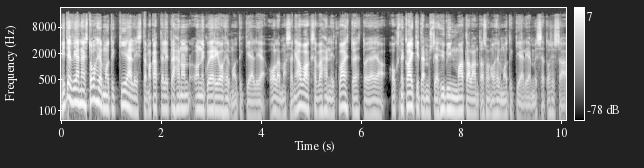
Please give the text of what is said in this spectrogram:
Miten vielä näistä ohjelmointikielistä? Mä katselin, että tähän on, on niin eri ohjelmointikieliä olemassa, niin avaako vähän niitä vaihtoehtoja ja onko ne kaikki tämmöisiä hyvin matalan tason ohjelmointikieliä, missä tosissaan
